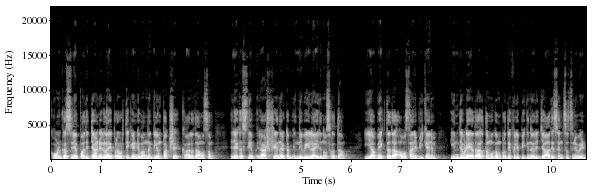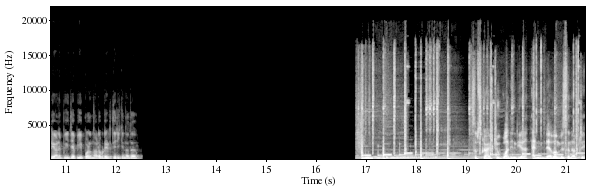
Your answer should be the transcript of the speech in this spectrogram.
കോൺഗ്രസിന് പതിറ്റാണ്ടുകളായി പ്രവർത്തിക്കേണ്ടി വന്നെങ്കിലും പക്ഷേ കാലതാമസം രഹസ്യം രാഷ്ട്രീയ നേട്ടം എന്നിവയിലായിരുന്നു ശ്രദ്ധ ഈ അവ്യക്തത അവസാനിപ്പിക്കാനും ഇന്ത്യയുടെ യഥാർത്ഥ മുഖം പ്രതിഫലിപ്പിക്കുന്ന ഒരു ജാതി സെൻസസിനു വേണ്ടിയാണ് ബി ഇപ്പോൾ നടപടിയെടുത്തിരിക്കുന്നത് Subscribe to One India and never miss an.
